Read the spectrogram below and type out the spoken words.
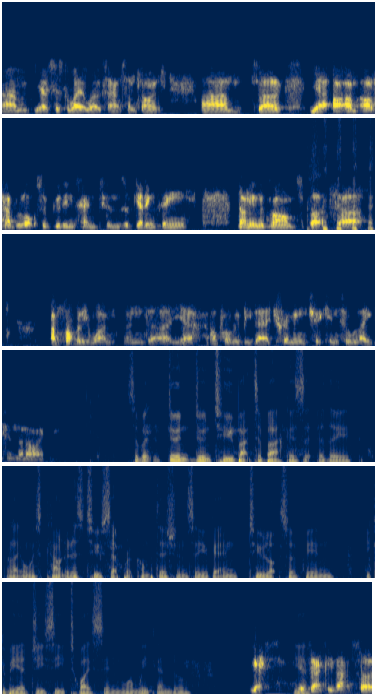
Um, you know, it's just the way it works out sometimes. Um, so yeah, I, I'm- I'll have lots of good intentions of getting things done in advance, but uh, I probably won't. And uh, yeah, I'll probably be there trimming chicken till late in the night. So, but doing doing two back to back is are they like almost counted as two separate competitions? So you're getting two lots of being. You could be a GC twice in one weekend, or Yes, Yeah. exactly that. So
